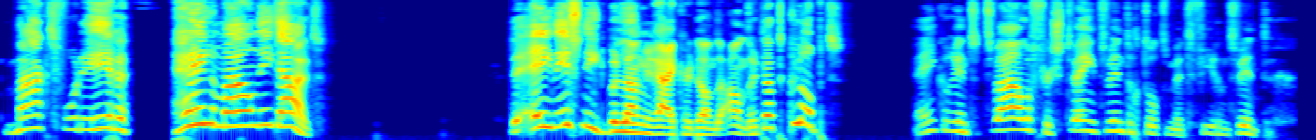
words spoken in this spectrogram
Maakt voor de Heer helemaal niet uit. De een is niet belangrijker dan de ander, dat klopt. 1 Korinthe 12 vers 22 tot en met 24.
